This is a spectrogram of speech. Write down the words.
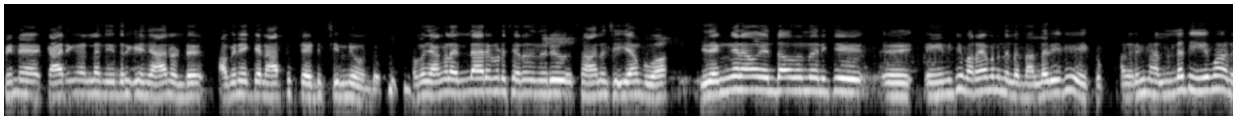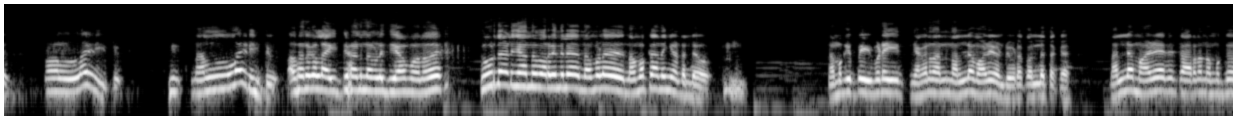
പിന്നെ കാര്യങ്ങളെല്ലാം നിയന്ത്രിക്കാൻ ഞാനുണ്ട്. അഭിനയിക്കാൻ ആർട്ടിസ്റ്റ് ആയിട്ട് ചിഹ്നം ഉണ്ട് അപ്പൊ ഞങ്ങൾ എല്ലാരും കൂടെ ചേർന്ന് ഇന്നൊരു സാധനം ചെയ്യാൻ പോവാ. ഇതെങ്ങനെയാവും എന്താവുന്നെന്ന് എനിക്ക് എനിക്ക് പറയാൻ പറ്റുന്നില്ല. നല്ല രീതിയിൽ കേൾക്കും. അതൊരു നല്ല തീമാണ് നല്ല എണീറ്റു. നല്ല എണീറ്റു. അതൊക്കെ ലൈറ്റാണ് നമ്മൾ ചെയ്യാൻ പോകുന്നത്. കൂടുതലായിട്ട് ഞാൻ പറയുന്നില്ല. നമ്മൾ നമുക്കാണെങ്കിൽ ഉണ്ടല്ലോ. നമുക്കിപ്പോ ഇവിടെ ഞങ്ങളുടെ നല്ല മഴയുണ്ട് ഇവിടെ കൊല്ലത്തൊക്കെ. നല്ല മഴയൊക്കെ കാരണം നമുക്ക്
